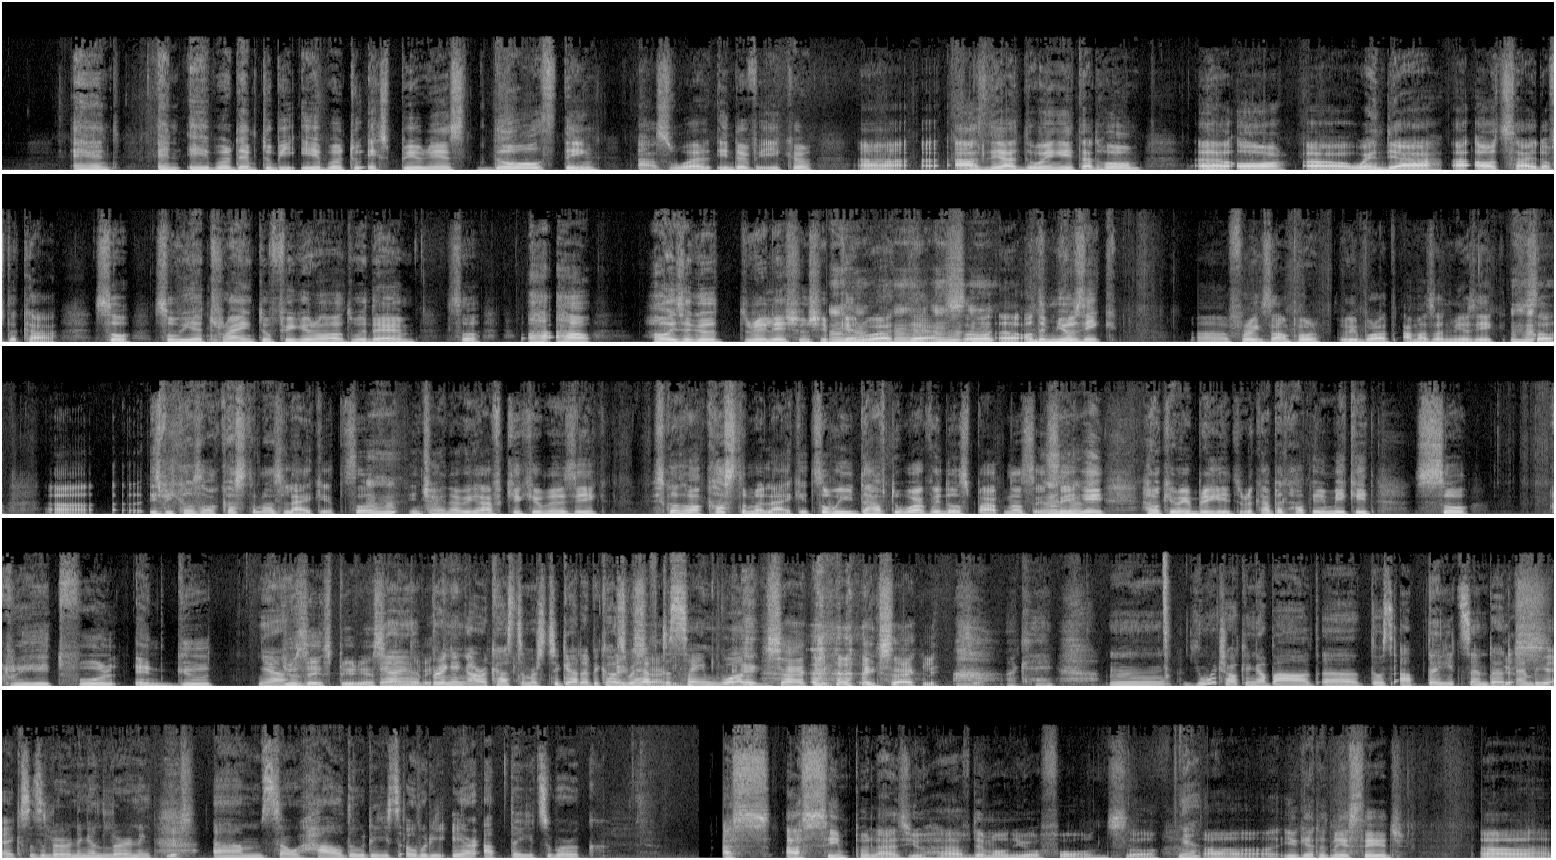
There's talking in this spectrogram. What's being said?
and enable them to be able to experience those things as well in the vehicle uh, as they are doing it at home uh, or uh, when they are uh, outside of the car. So, so we are trying to figure out with them. So, h- how how is a good relationship can work there? so, uh, on the music, uh, for example, we brought Amazon Music. So, uh, it's because our customers like it. So, in China we have QQ Music. It's because our customer like it. So we have to work with those partners and say, hey, how can we bring it to the car? But how can we make it so grateful and good Yeah. user experience Yeah, yeah, bringing our customers together because we have the same one. Exactly, exactly. So, Okay. Mm, you were talking about uh, those updates and that Yes. MBUX is learning and learning. Yes. Um, so, how do these over the air updates work? as as simple as you have them on your phone. So Yeah. uh, you get a message. Uh,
